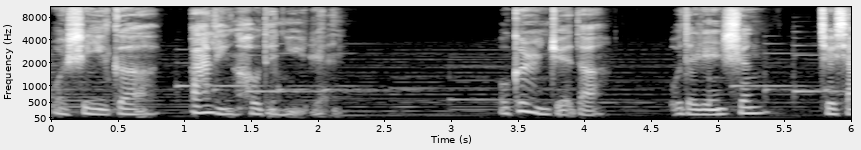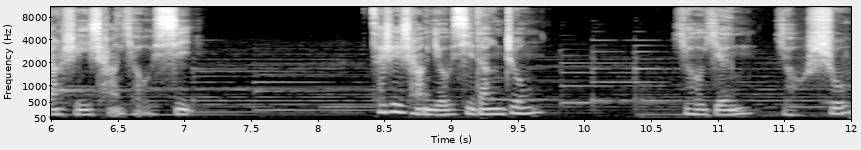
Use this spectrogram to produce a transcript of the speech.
我是一个八零后的女人。我个人觉得，我的人生就像是一场游戏。在这场游戏当中，有赢有输。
